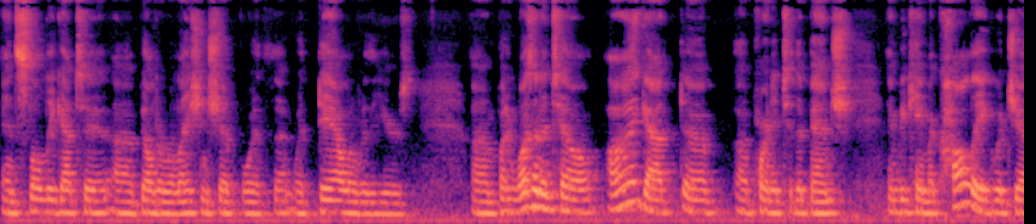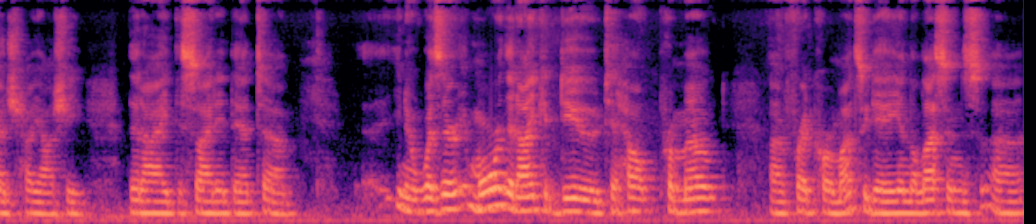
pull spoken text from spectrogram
and slowly got to uh, build a relationship with uh, with Dale over the years. Um, but it wasn't until I got uh, appointed to the bench and became a colleague with Judge Hayashi that I decided that um, you know was there more that I could do to help promote uh, Fred Day and the lessons. Uh,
